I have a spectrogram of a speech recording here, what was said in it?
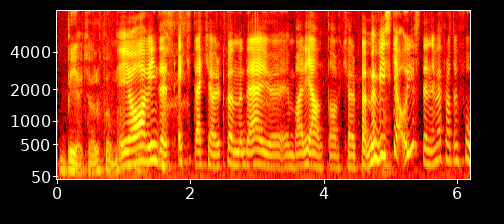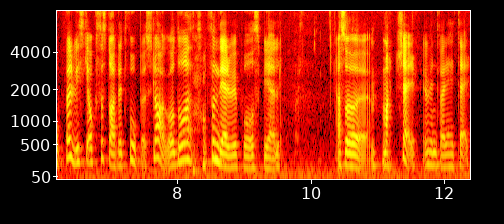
B-karpen. Ja, vi är inte ens äkta Körpen, men det är ju en variant av Körpen. Men vi ska, och just det, när vi har pratat om fotboll, vi ska också starta ett fotbollslag och då funderar vi på att spela Alltså matcher, jag vet inte vad det heter.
